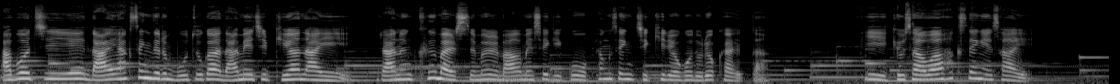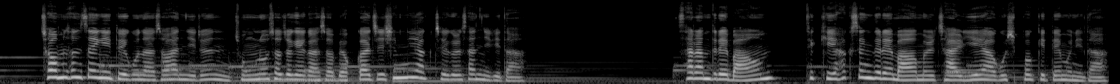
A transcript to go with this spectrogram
아버지의 나의 학생들은 모두가 남의 집 귀한 아이라는 그 말씀을 마음에 새기고 평생 지키려고 노력하였다. 이 교사와 학생의 사이. 처음 선생이 되고 나서 한 일은 종로 서적에 가서 몇 가지 심리학 책을 산 일이다. 사람들의 마음, 특히 학생들의 마음을 잘 이해하고 싶었기 때문이다.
